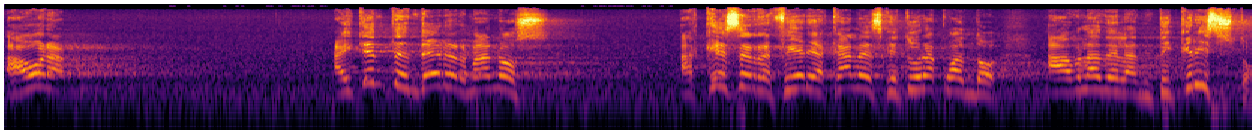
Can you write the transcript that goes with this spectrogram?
Ahora, hay que entender, hermanos, a qué se refiere acá la escritura cuando habla del anticristo.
